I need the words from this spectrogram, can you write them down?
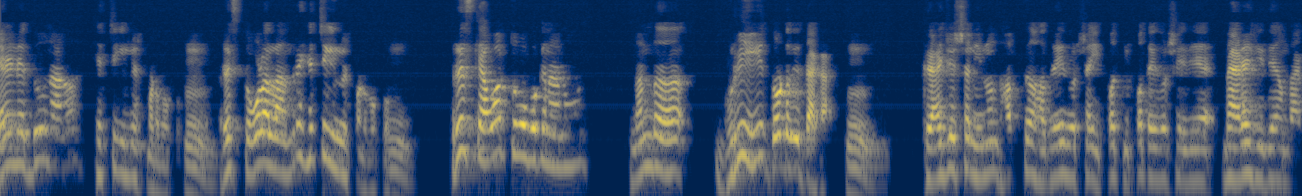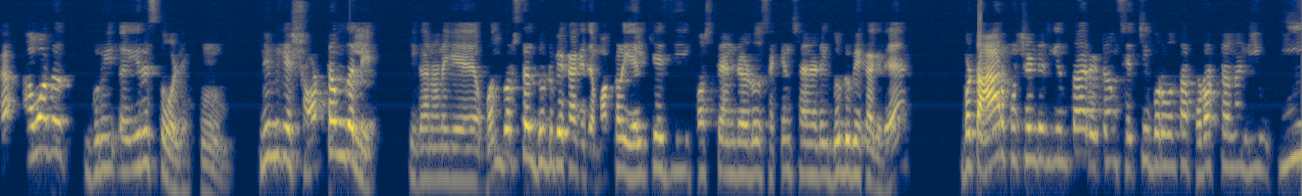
ಎರಡನೇದು ನಾನು ಹೆಚ್ಚಿಗೆ ಇನ್ವೆಸ್ಟ್ ಮಾಡ್ಬೇಕು. ರಿಸ್ಕ್ ತಗೊಳಲ್ಲ ಅಂದ್ರೆ ಹೆಚ್ಚಿಗೆ ಇನ್ವೆಸ್ಟ್ ಮಾಡ್ಬೇಕು. ರಿಸ್ಕ್ ಯಾವಾಗ ತಗೋಬೇಕು ನಾನು? ನನ್ನ ಗುರಿ ದೊಡ್ಡದಿದ್ದಾಗ ಹ್ಮ್. ಗ್ರಾಜುಯೇಷನ್ ಇನ್ನೊಂದು ಹತ್ತು ಹದಿನೈದು ವರ್ಷ ಇಪ್ಪತ್ತು ಇಪ್ಪತ್ತೈದು ವರ್ಷ ಇದೆ ಮ್ಯಾರೇಜ್ ಇದೆ ಅಂದಾಗ ಅವಾಗ ಗುರಿ ಇರಿಸ್ತೋಳ್ಳಿ ತಗೊಳ್ಳಿ ನಿಮಗೆ ಶಾರ್ಟ್ ಟರ್ಮ್ ದಲ್ಲಿ ಈಗ ನನಗೆ ಒಂದ್ ವರ್ಷದಲ್ಲಿ ದುಡ್ಡು ಬೇಕಾಗಿದೆ ಮಕ್ಕಳು L K G first standard second standard ದುಡ್ಡು ಬೇಕಾಗಿದೆ. ಬಟ್ ಆರ್ ಪರ್ಸೆಂಟೇಜ್ ಗಿಂತ ರಿಟರ್ನ್ಸ್ ಹೆಚ್ಚಿಗೆ ಬರುವಂತ ಪ್ರಾಡಕ್ಟ್ ಅನ್ನ ನೀವು ಈ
